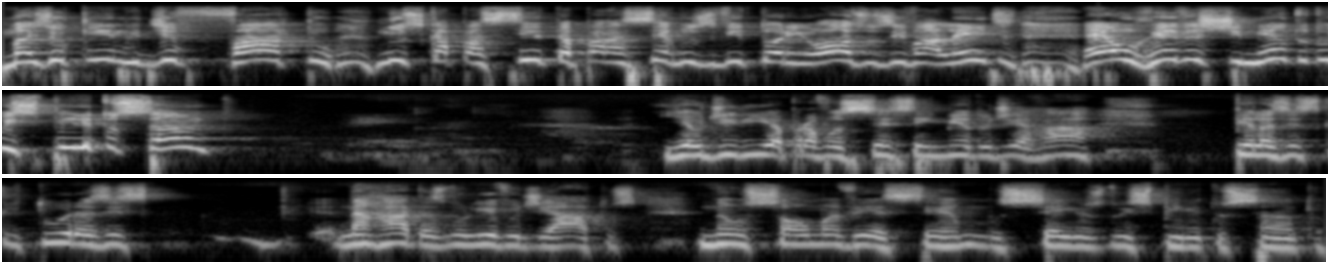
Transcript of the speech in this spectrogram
mas o que de fato nos capacita para sermos vitoriosos e valentes é o revestimento do Espírito Santo. E eu diria para você, sem medo de errar, pelas Escrituras narradas no livro de Atos, não só uma vez sermos cheios do Espírito Santo,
